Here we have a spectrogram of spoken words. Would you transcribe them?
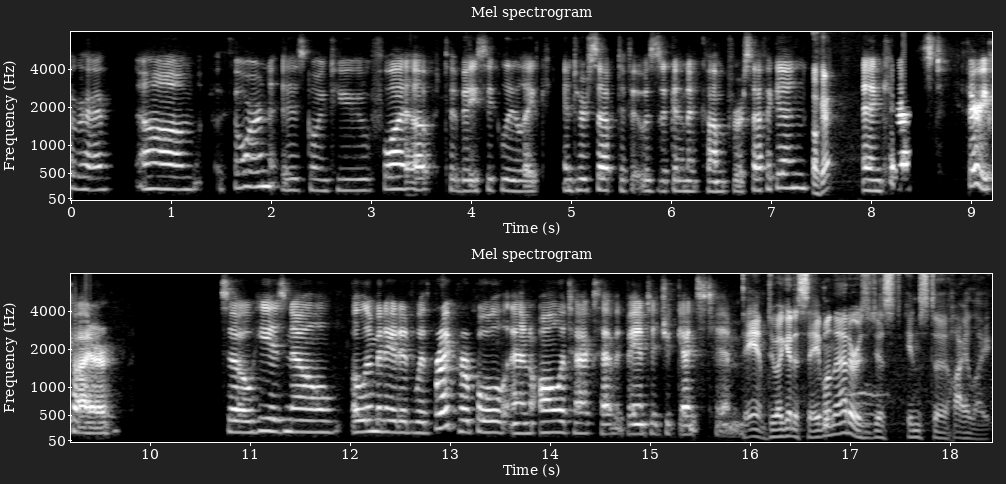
Okay. Um, Thorn is going to fly up to basically like intercept if it was going to come for Seth again Okay. and cast Faerie Fire. So he is now illuminated with bright purple, and all attacks have advantage against him. Damn, do I get a save on that, or is it just insta highlight?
